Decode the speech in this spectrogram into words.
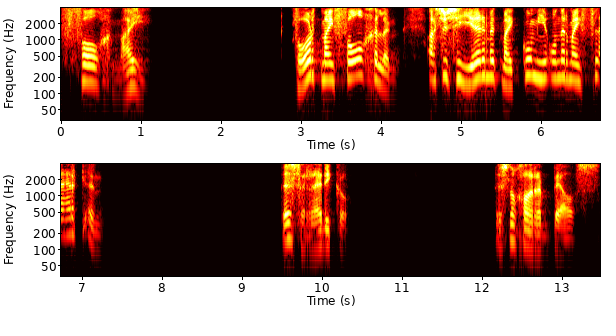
volg my. Word my volgeling. Assosieer met my, kom hier onder my vlerk in. Dis radical. Dis nogal rebels.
